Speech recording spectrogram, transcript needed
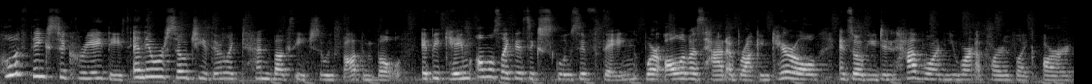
who thinks to create these? And they were so cheap. They were like 10 bucks each, so we bought them both. It became almost like this exclusive thing where all of us had a Brock and Carol, and so if you didn't have one, you weren't a part of like our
